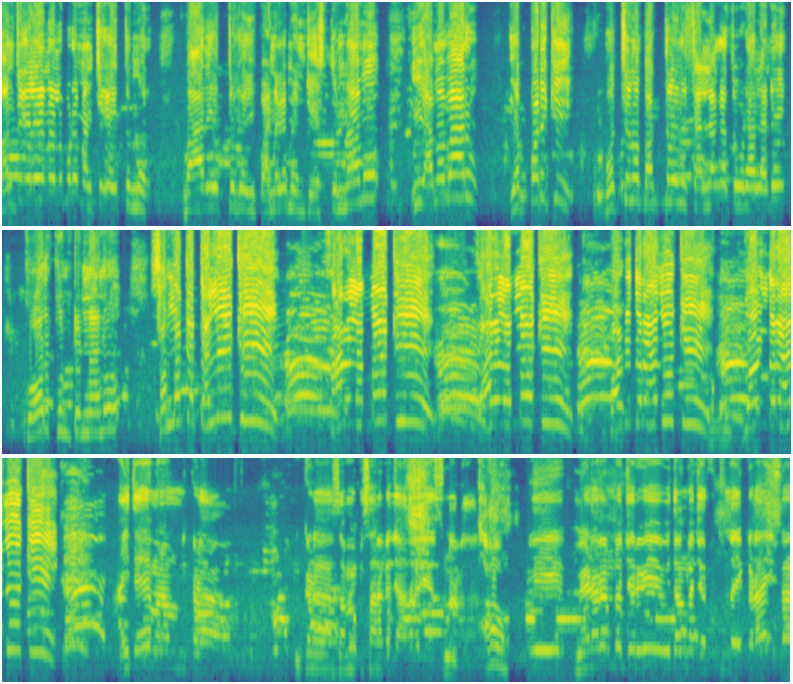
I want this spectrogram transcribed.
మంచిగా లేని కూడా మంచిగా అవుతున్నారు. భారీ ఎత్తుగా ఈ పండుగ మేము చేస్తున్నాము. ఈ అమ్మవారు ఎప్పటికీ వచ్చిన భక్తులను చల్లంగా చూడాలని కోరుకుంటున్నాను. సమ్మక్క తల్లికి సారలమ్మకి సారలమ్మకి పండిత రాజుకి గోవింద రాజుకి. అయితే మనం ఇక్కడ ఇక్కడ సమ్మక్క సారక్క జాతర చేస్తున్నారు ఈ మేడారంలో జరిగే విధంగా జరుగుతుంది ఇక్కడ? ఇంకా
